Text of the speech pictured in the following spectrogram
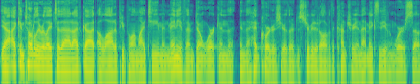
Yeah, I can totally relate to that. I've got a lot of people on my team, and many of them don't work in the in the headquarters here. They're distributed all over the country, and that makes it even worse. So,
